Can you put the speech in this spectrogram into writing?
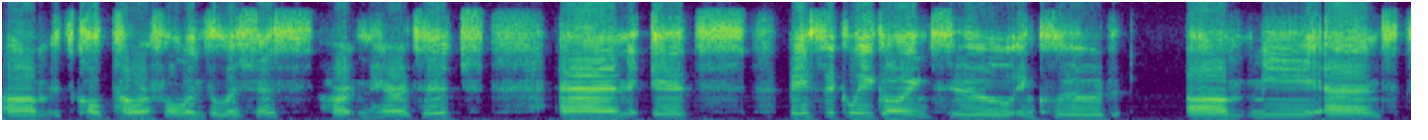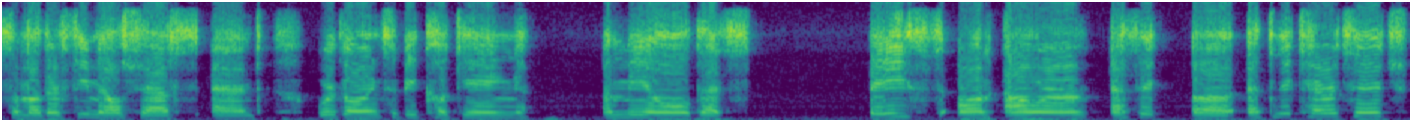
Um, it's called Powerful and Delicious Heart and Heritage, and it's basically going to include um, me and some other female chefs, and we're going to be cooking a meal that's based on our ethic, uh, ethnic heritage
